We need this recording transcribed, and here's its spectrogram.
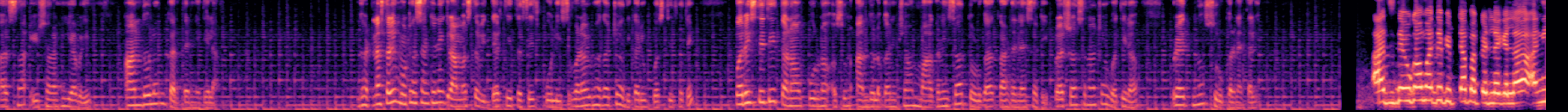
असा इशाराही यावेळी आंदोलनकर्त्यांनी दिला. घटनास्थळी मोठ्या संख्येने ग्रामस्थ विद्यार्थी तसेच पोलीस वनविभागाचे अधिकारी उपस्थित होते. परिस्थिती तणावपूर्ण असून आंदोलकांच्या मागणीचा तोडगा काढण्यासाठी प्रशासनाच्या वतीनं प्रयत्न सुरू करण्यात आले. आज देवगावमध्ये बिबट्या पकडला गेला आणि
